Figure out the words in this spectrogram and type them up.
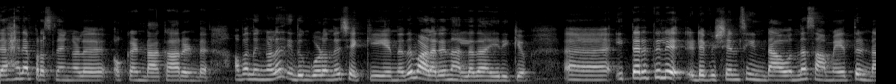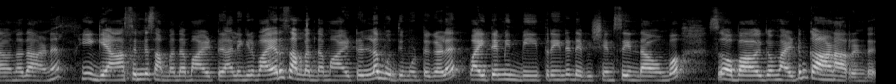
ദഹന പ്രശ്നങ്ങൾ ഒക്കെ ഉണ്ടാക്കാറുണ്ട് അപ്പോൾ നിങ്ങൾ ഇതും കൂടെ ഒന്ന് ചെക്ക് ചെയ്യുന്നത് വളരെ നല്ലതായിരിക്കും. ഇത്തരത്തിൽ ഡെഫിഷ്യൻസി ഉണ്ടാവുന്ന സമയത്ത് ഉണ്ടാവുന്നതാണ് ഈ ഗ്യാസിന്റെ സംബന്ധമായിട്ട് അല്ലെങ്കിൽ വയറ് സംബന്ധമായിട്ടുള്ള ബുദ്ധിമുട്ടുകൾ വൈറ്റമിൻ ബി ത്രീന്റെ ഉണ്ടാവുമ്പോൾ സ്വാഭാവികമായിട്ടും കാണാറുണ്ട്.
